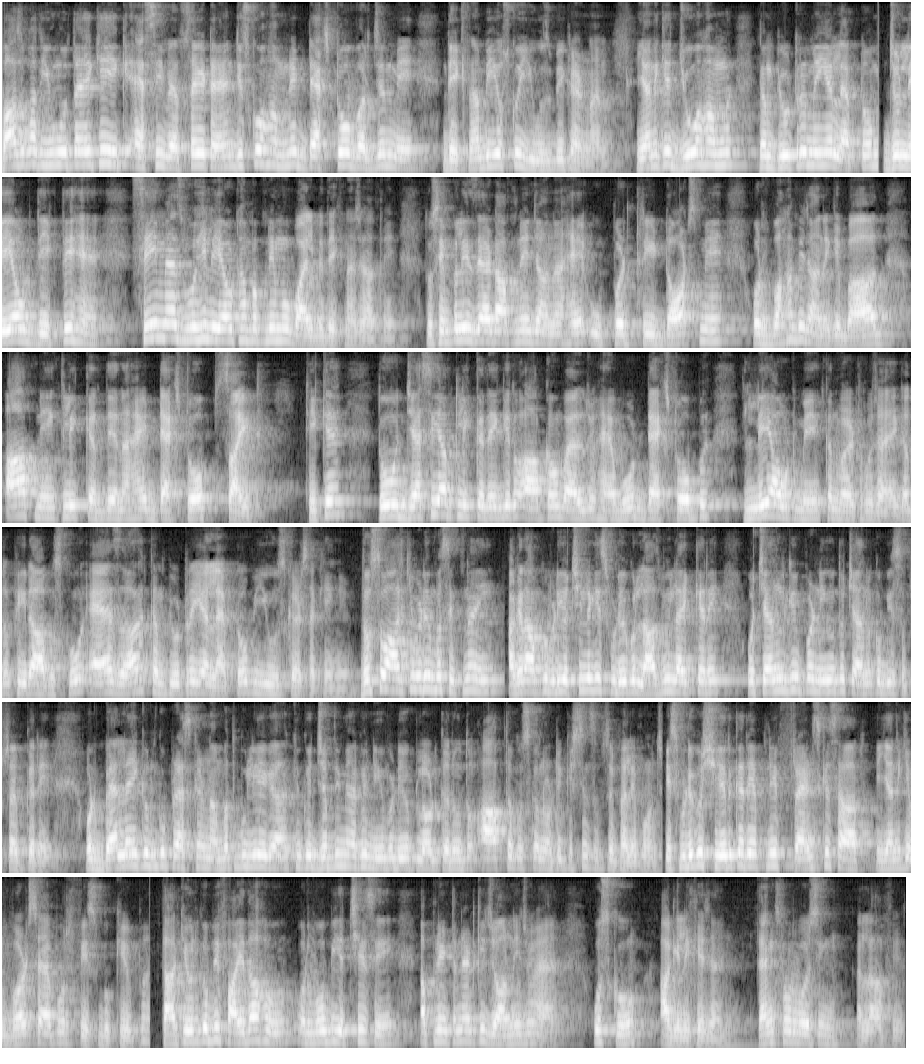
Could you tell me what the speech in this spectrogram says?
बाज़ बात यूँ होता है कि एक ऐसी वेबसाइट है जिसको हमने डेस्कटॉप वर्जन में देखना भी है, उसको यूज़ भी करना है। यानी कि जो हम कंप्यूटर में या लैपटॉप जो लेआउट देखते हैं सेम एज वही लेआउट हम अपने मोबाइल में देखना चाहते हैं। तो सिंपल इज़ दैट आपने जाना है ऊपर थ्री डॉट्स में और वहाँ पर जाने के बाद आपने क्लिक कर देना है डेस्कटॉप साइट ठीक है? तो जैसे ही आप क्लिक करेंगे तो आपका मोबाइल जो है वो डेस्कटॉप लेआउट में कन्वर्ट हो जाएगा। तो फिर आप उसको एज अ कंप्यूटर या लैपटॉप यूज़ कर सकेंगे। दोस्तों, आज की वीडियो में बस इतना ही। अगर आपको वीडियो अच्छी लगी, इस वीडियो को लाजमी लाइक करें और चैनल के ऊपर नहीं हो तो चैनल को भी सब्सक्राइब करें। और बेल आइकन को प्रेस करना मत भूलिएगा, क्योंकि जब भी मैं कोई न्यू वीडियो अपलोड करूँ तो आप तक उसका नोटिफिकेशन सबसे पहले पहुँचे। इस वीडियो को शेयर करें अपने फ्रेंड्स के साथ, यानी कि व्हाट्सएप और फेसबुक के ऊपर, ताकि उनको भी फ़ायदा हो और वो भी अच्छे से अपने इंटरनेट की जर्नी जो है उसको आगे लेके जाएँ। थैंक्स फॉर वॉचिंग अल्लाह हाफिज़।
